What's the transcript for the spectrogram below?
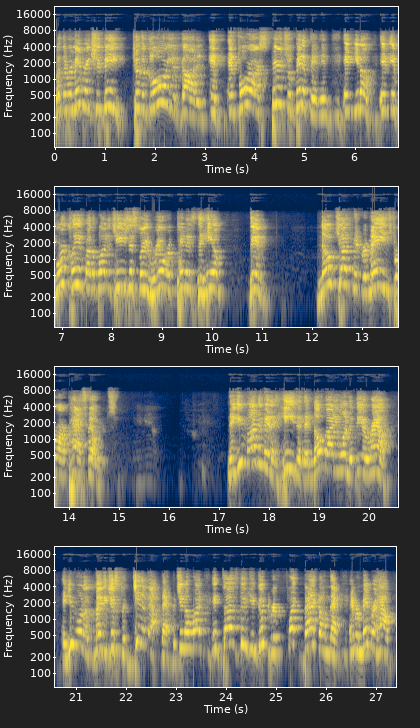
But the remembering should be to the glory of God and, and, and for our spiritual benefit. And, and you know, if, if we're cleansed by the blood of Jesus through real repentance to Him, then no judgment remains for our past failures. Now, you might have been a heathen that nobody wanted to be around, and you want to maybe just forget about that. But you know what? It does do you good to reflect back on that and remember how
